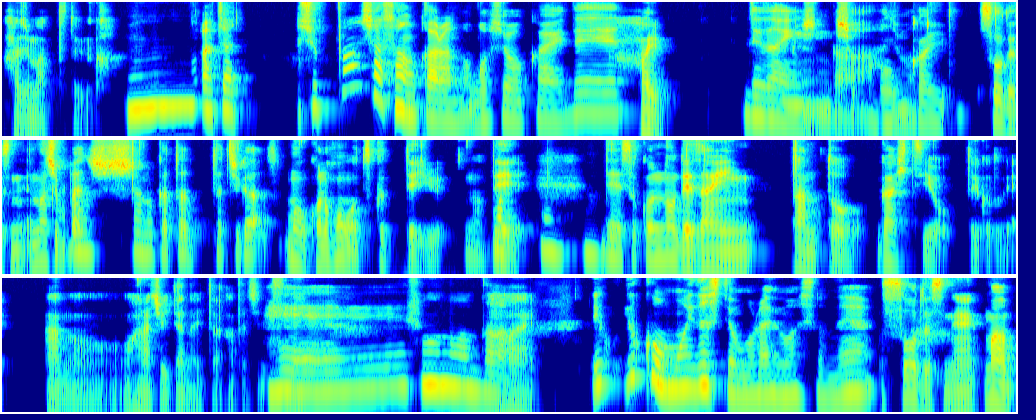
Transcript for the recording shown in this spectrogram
始まったというか。うんうんあじゃあ出版社さんからのご紹介ではい。デザインが。紹介、そうですね。まあ、出版社の方たちがもうこの本を作っているので、うんうんで、そこのデザイン担当が必要ということで、あの、お話をいただいた形ですね。へえ、そうなんだ、はい。よ。よく思い出してもらいましたね。そうですね。ま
